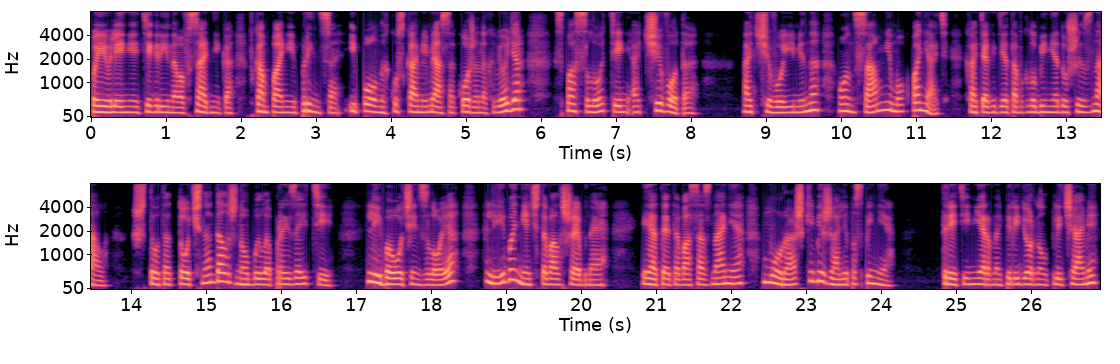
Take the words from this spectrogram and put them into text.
Появление тигриного всадника в компании принца и полных кусками мяса кожаных ведер спасло тень от чего-то. От чего именно, он сам не мог понять, хотя где-то в глубине души знал, что-то точно должно было произойти. Либо очень злое, либо нечто волшебное. И от этого осознания мурашки бежали по спине. Третий нервно передернул плечами,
